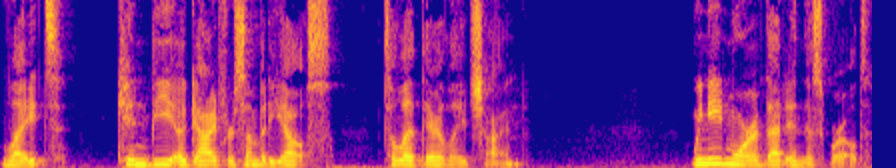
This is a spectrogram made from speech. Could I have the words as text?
light can be a guide for somebody else to let their light shine. We need more of that in this world.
